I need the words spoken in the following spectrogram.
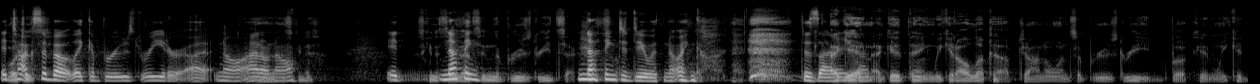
It What talks does- about like a bruised reed, or uh, no, I don't I know. It was gonna say nothing, that's in the bruised reed section. nothing to do with knowing God, desiring Again, God. a good thing. We could all look up John Owen's A Bruised Reed book, and we could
